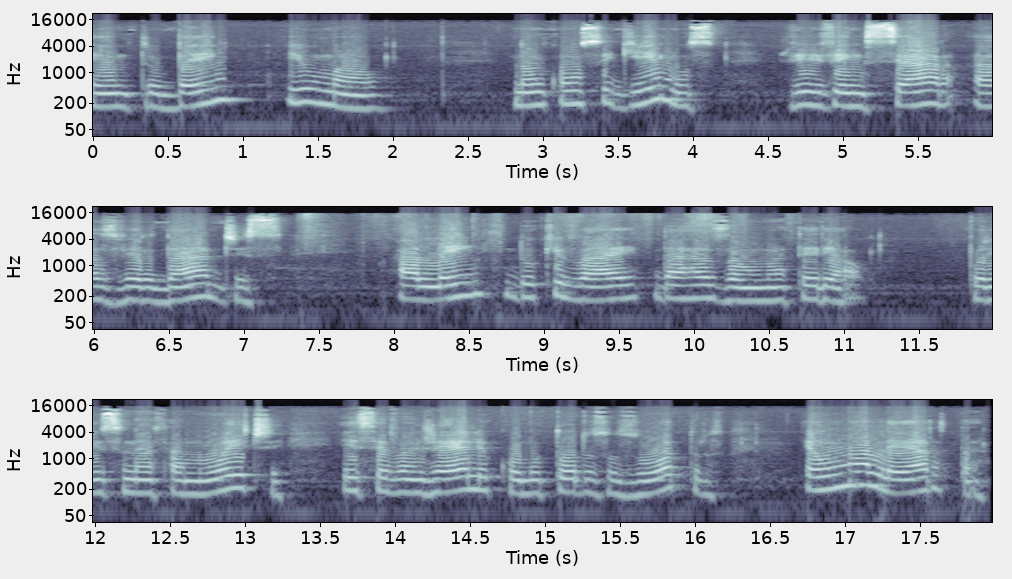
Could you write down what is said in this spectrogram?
entre o bem e o mal. Não conseguimos vivenciar as verdades além do que vai da razão material. Por isso, nessa noite, esse Evangelho, como todos os outros, é um alerta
